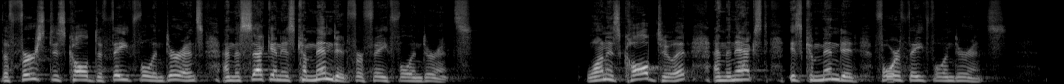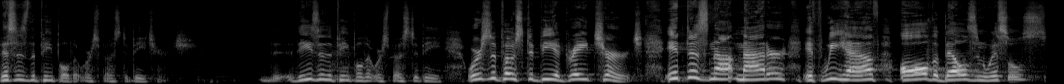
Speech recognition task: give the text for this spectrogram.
The first is called to faithful endurance, and the second is commended for faithful endurance. One is called to it, and the next is commended for faithful endurance. This is the people that we're supposed to be, church. These are the people that we're supposed to be. We're supposed to be a great church. It does not matter if we have all the bells and whistles.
